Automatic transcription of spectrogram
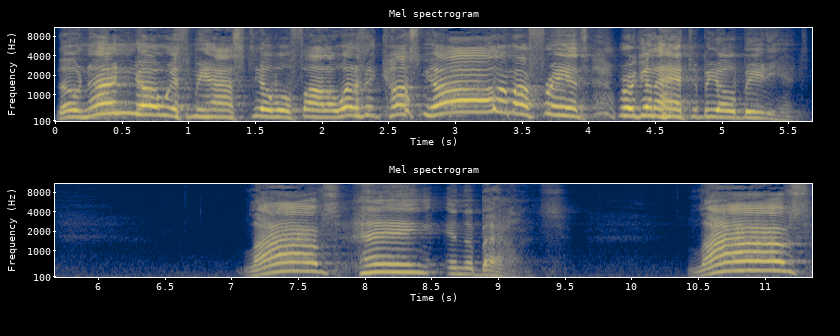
Though none go with me, I still will follow. What if it costs me all of my friends? We're going to have to be obedient. Lives hang in the balance. Lives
